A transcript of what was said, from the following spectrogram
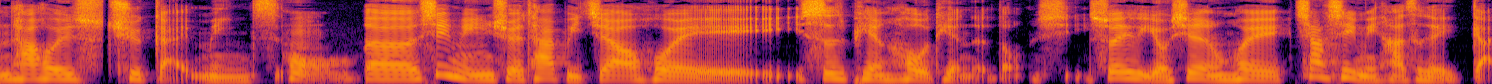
人他会去改名字。嗯、呃，姓名学它比较会是偏后天的东西，所以有些人会像姓名它是可以改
